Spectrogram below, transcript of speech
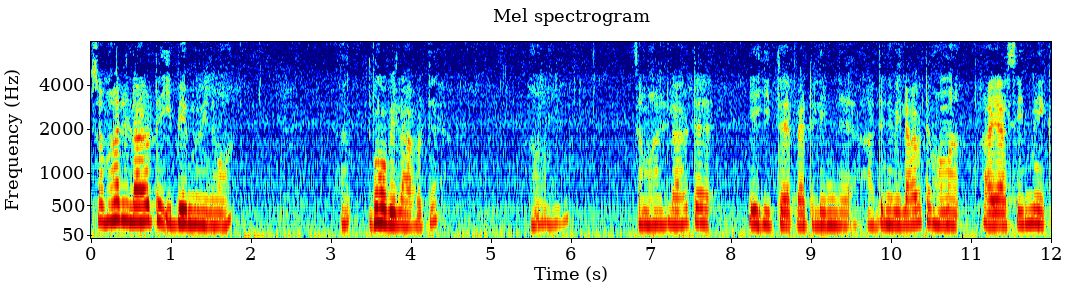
සමහර වෙලාවට ඉබේම වෙනවා. බොහෝ වෙලාවට. සමහර වෙලාවට ඒ හිත පැටලෙන්න හදන වෙලාවට මම ආයාසයෙන් මේක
